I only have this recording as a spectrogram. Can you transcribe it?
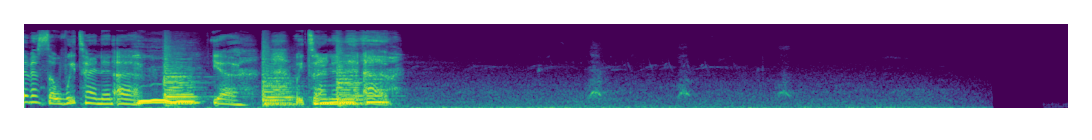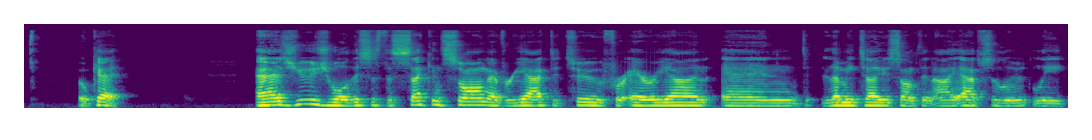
Living, so we turn it up. Yeah, we turning it up. Okay. As usual, this is the second song I've reacted to for Ariana, and let me tell you something, I absolutely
